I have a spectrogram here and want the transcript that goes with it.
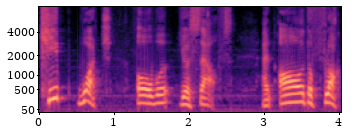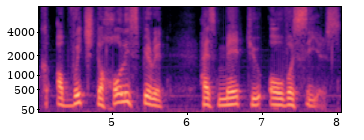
Keep watch over yourselves and all the flock of which the Holy Spirit has made you overseers.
